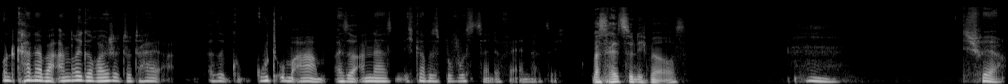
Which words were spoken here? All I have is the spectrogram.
und kann aber andere Geräusche total, also gu- gut umarmen. Also anders, ich glaube, das Bewusstsein, der verändert sich. Was hältst du nicht mehr aus? Hm. Schwer,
